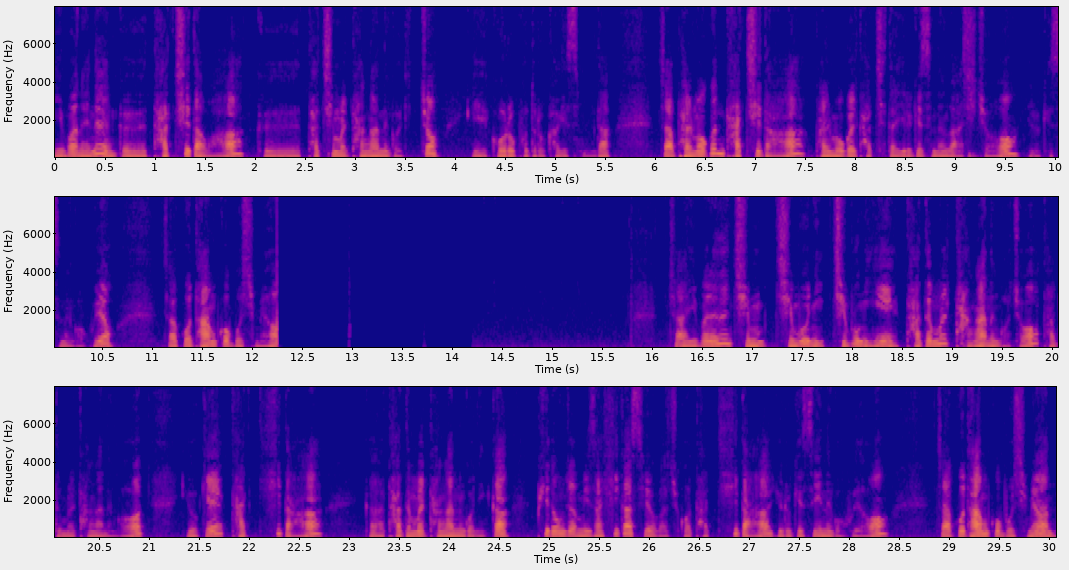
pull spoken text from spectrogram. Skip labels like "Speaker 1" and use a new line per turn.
이번에는 그 다치다와 그 다침을 당하는 것 있죠? 예, 그거를 보도록 하겠습니다. 자, 발목은 다치다, 발목을 다치다 이렇게 쓰는 거 아시죠? 이렇게 쓰는 거고요. 자, 그 다음 거 보시면 자, 이번에는 지, 지문이, 지붕이 다듬을 당하는 거죠. 다듬을 당하는 것. 요게 다히다. 그러니까 다듬을 당하는 거니까 피동점이사 히가 쓰여가지고 다히다. 이렇게 쓰이는 거고요. 자, 그 다음 거 보시면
